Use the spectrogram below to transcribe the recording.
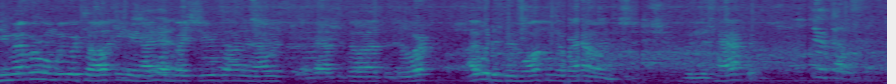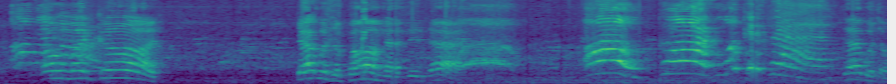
you remember when we were talking and I had my shoes on and I was about to go out the door? I would have been walking around when this happened. There goes. Oh, oh my god! That was a bomb that did that. Oh God! Look at that! That was a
